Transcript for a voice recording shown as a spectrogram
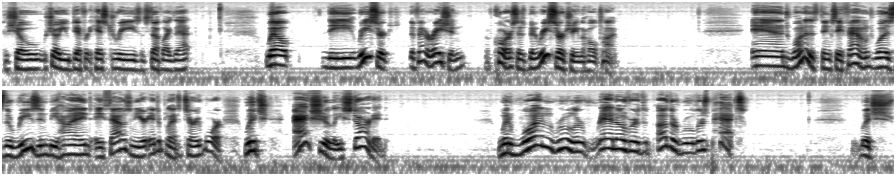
to show show you different histories and stuff like that. Well, the research, the Federation, of course, has been researching the whole time. And one of the things they found was the reason behind a thousand year interplanetary war, which actually started when one ruler ran over the other ruler's pet. Which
